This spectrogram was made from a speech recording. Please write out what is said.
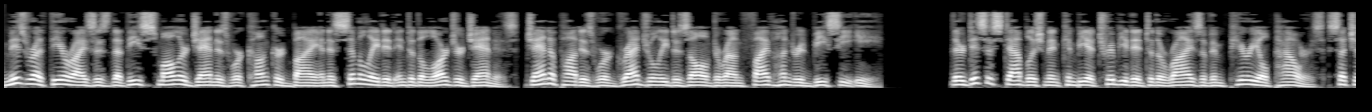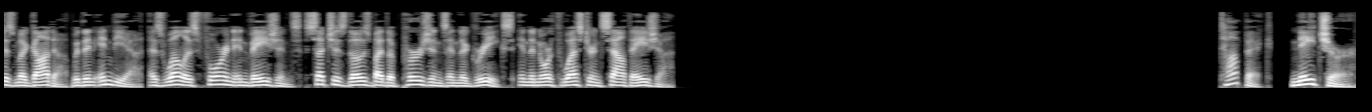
Misra theorizes that these smaller Janas were conquered by and assimilated into the larger Janas. Janapadas were gradually dissolved around 500 BCE. Their disestablishment can be attributed to the rise of imperial powers such as Magadha within India, as well as foreign invasions such as those by the Persians and the Greeks in the northwestern South Asia. Nature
